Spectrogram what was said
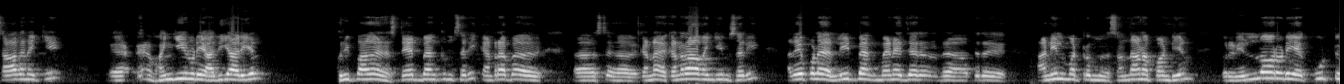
சாதனைக்கு வங்கியினுடைய அதிகாரிகள் குறிப்பாக ஸ்டேட் பேங்க்கும் சரி கனரா கன கனரா வங்கியும் சரி அதே போல் lead bank manager Thiru Anil மற்றும் சந்தான பாண்டியன் இவர்கள் எல்லோருடைய கூட்டு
